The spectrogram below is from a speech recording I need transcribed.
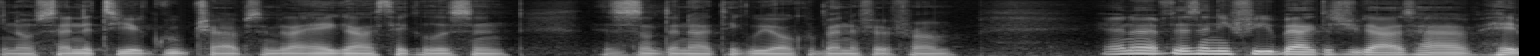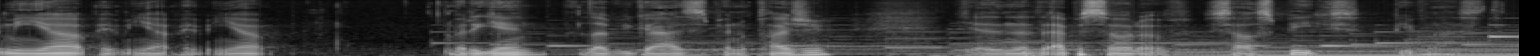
you know, send it to your group chats and be like, hey guys, take a listen. This is something I think we all could benefit from. And uh, if there's any feedback that you guys have, hit me up, hit me up, hit me up. But again, love you guys. It's been a pleasure. Yet another episode of Self Speaks. Be blessed.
